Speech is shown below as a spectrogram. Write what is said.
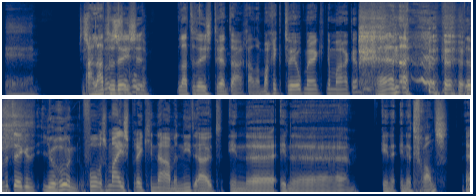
eh, ah, laten, we deze, laten we deze trend aangaan. Dan mag ik twee opmerkingen maken. en, dat betekent, Jeroen, volgens mij spreek je namen niet uit in, uh, in, uh, in, in het Frans. Hè?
